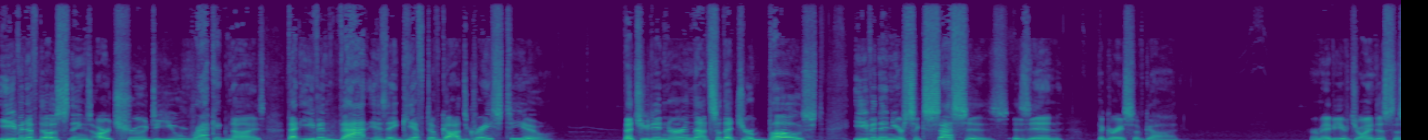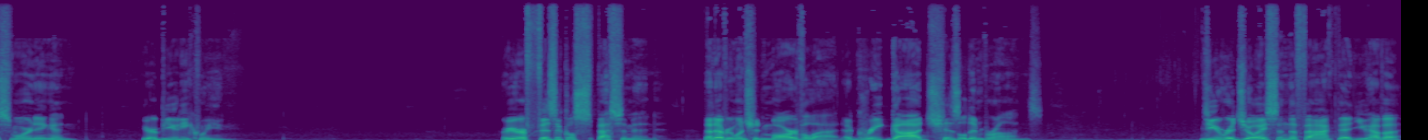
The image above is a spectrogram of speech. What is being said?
Even if those things are true, do you recognize that even that is a gift of God's grace to you? That you didn't earn that, so that your boast, even in your successes, is in the grace of God. Or maybe you've joined us this morning and you're a beauty queen or you're a physical specimen that everyone should marvel at, a Greek god chiseled in bronze? Do you rejoice in the fact that you have a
